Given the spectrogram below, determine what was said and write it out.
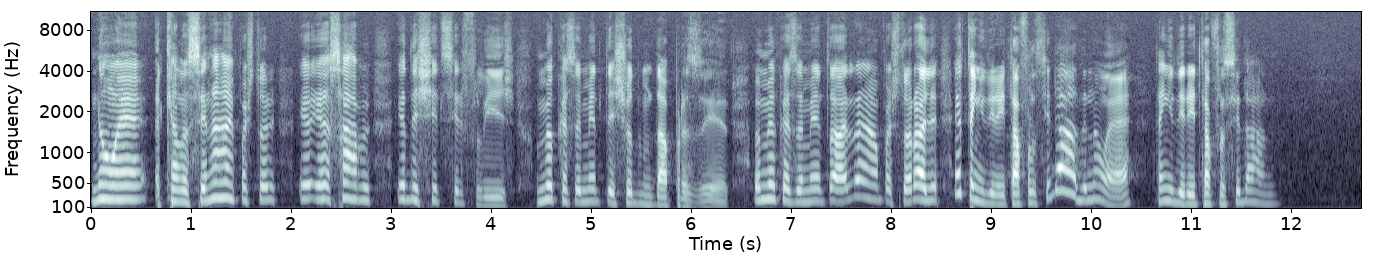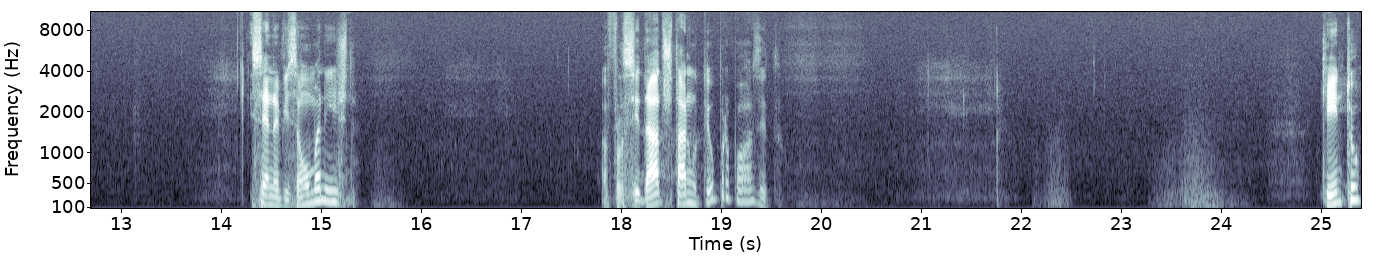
Não é aquela cena, ai pastor, eu, eu, sabe, eu deixei de ser feliz, o meu casamento deixou de me dar prazer, o meu casamento, olha, não pastor, olha, eu tenho direito à felicidade, não é? Tenho direito à felicidade. Isso é na visão humanista. A felicidade está no teu propósito. Quinto,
